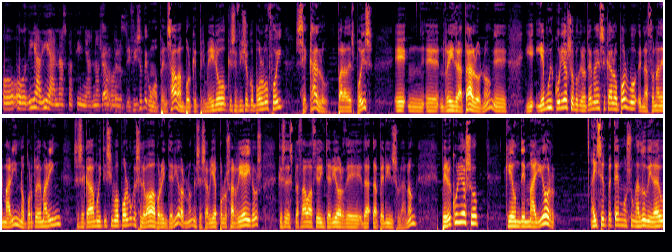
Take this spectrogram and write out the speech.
o, o día a día nas cociñas nos claro, fogos. pero te fíxate como pensaban porque primeiro que se fixo co polvo foi secalo para despois eh, mm, eh, rehidratalo, non? Eh, e, e é moi curioso porque no tema de secar o polvo, na zona de Marín, no porto de Marín, se secaba moitísimo polvo que se levaba por o interior, non? E se sabía polos arrieiros que se desplazaba hacia o interior de, da, da península, non? Pero é curioso que onde maior aí sempre temos unha dúbida, eu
